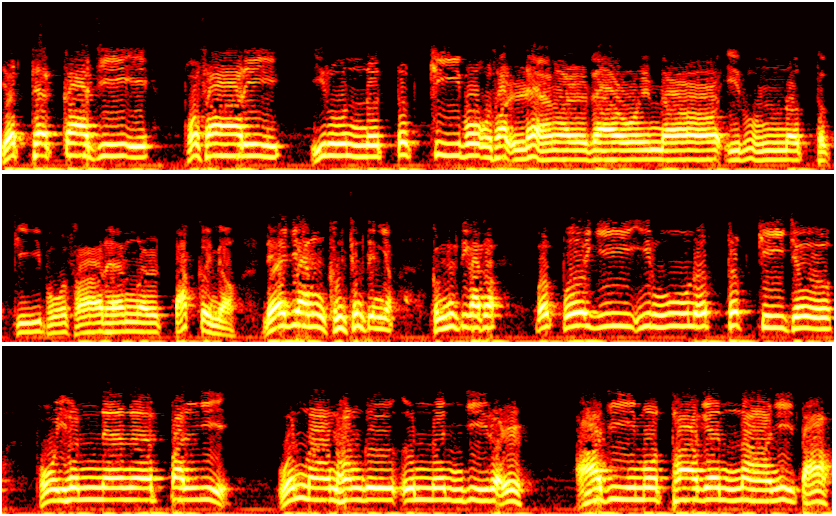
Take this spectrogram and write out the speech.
여태까지 보살이 이룬 어떻기 보살행을 배우며 이룬 어떻기 보살행을 닦으며 내지 않은 긍정등이야 긍정띠 가서 먹버기 이룬 어떻게 저 보현냉에 빨리 원만한 그 얻는지를 아지 못하겠나니다.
